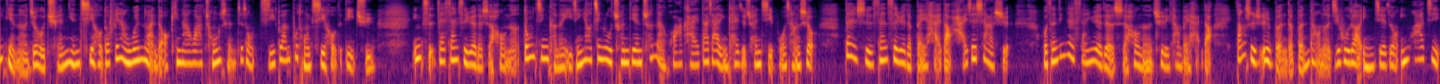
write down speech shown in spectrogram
一点呢，就有全年气候都非常温暖的 Okinawa 冲绳这种极端不同气候的地区。因此，在三四月的时候呢，东京可能已经要进入春天，春暖花开，大家已经开始穿起薄长袖；但是三四月的北海道还是下雪。我曾经在三月的时候呢，去了一趟北海道。当时日本的本岛呢，几乎都要迎接这种樱花季。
